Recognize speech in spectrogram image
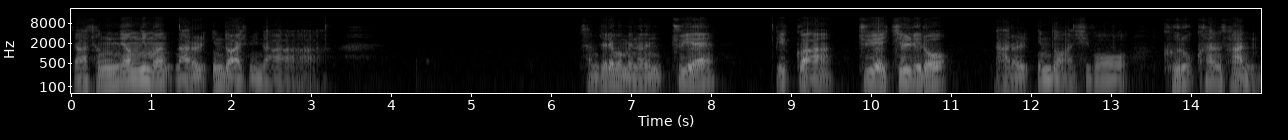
자, 성령님은 나를 인도하십니다. 3절에 보면은 주의 빛과 주의 진리로 나를 인도하시고 거룩한 산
